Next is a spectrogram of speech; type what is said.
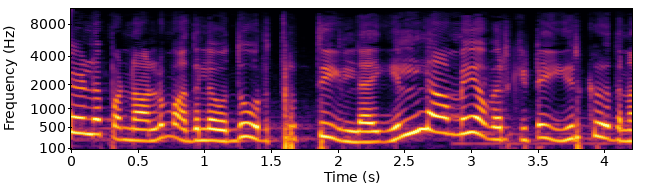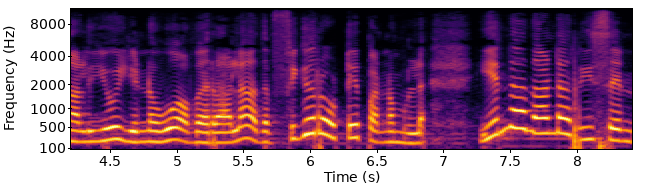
வேலை பண்ணாலும் அதில் வந்து ஒரு திருப்தி இல்லை. எல்லாமே அவர்கிட்ட இருக்கிறதுனாலயோ என்னவோ அவரால் அதை ஃபிகர் அவுட்டே பண்ண முடியல. என்னதாண்டா ரீசன்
